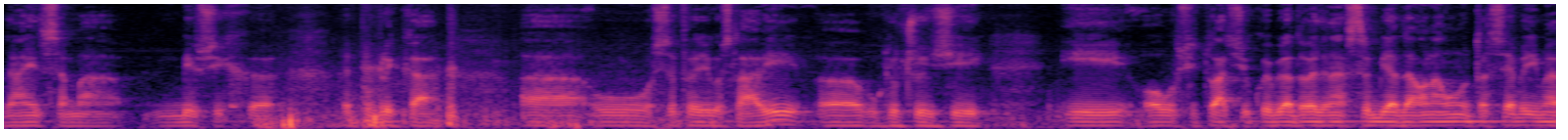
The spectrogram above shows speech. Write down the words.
granicama bivših republika u SFRJ Jugoslaviji, uključujući i ovu situaciju koja je bila dovedena Srbija, da ona unutar sebe ima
